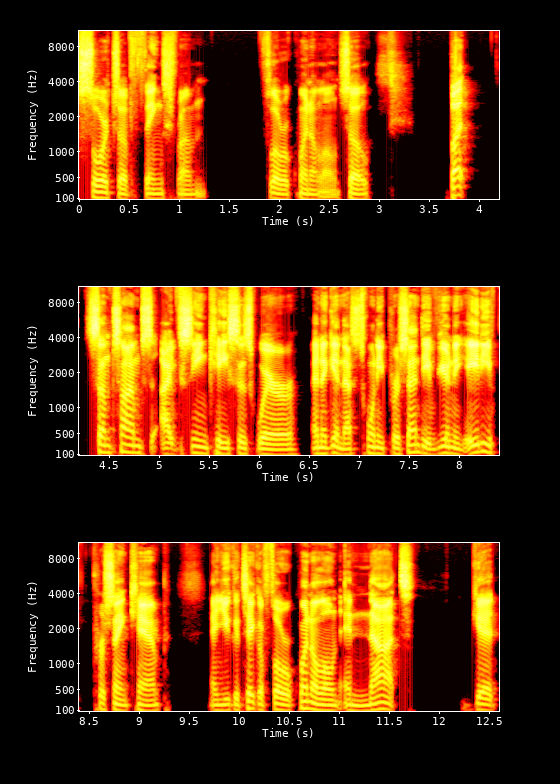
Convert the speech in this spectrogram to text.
sorts of things from fluoroquinolone. So, but sometimes I've seen cases where, and again, that's 20%. If you're in the 80% camp and you could take a fluoroquinolone and not get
